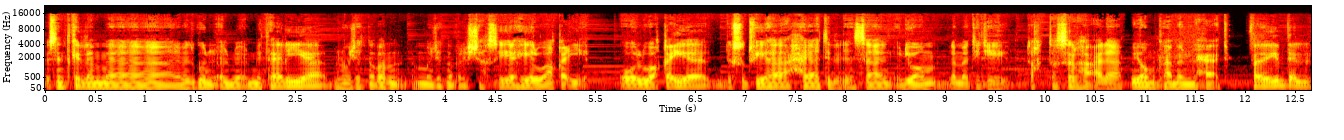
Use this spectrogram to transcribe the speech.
بس نتكلم آه، لما تقول المثالية من وجهة نظر من وجهة نظري الشخصية هي الواقعية. والواقعية تقصد فيها حياة الإنسان اليوم لما تجي تختصرها على يوم كامل من حياته. فيبدأ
